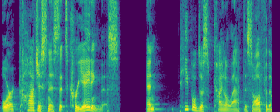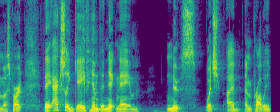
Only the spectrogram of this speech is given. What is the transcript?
or consciousness that's creating this. And people just kind of laughed this off for the most part. They actually gave him the nickname Nous, which I am probably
